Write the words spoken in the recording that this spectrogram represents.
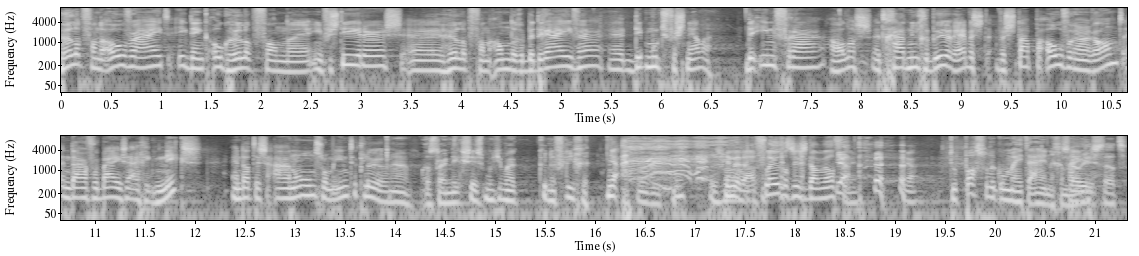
Hulp van de overheid. Ik denk ook hulp van eh, investeerders. eh, hulp van andere bedrijven. Eh, dit moet versnellen. De infra, alles. Het gaat nu gebeuren. Hè. We, st- we stappen over een rand en daar voorbij is eigenlijk niks. En dat is aan ons om in te kleuren. Ja, als daar niks is, moet je maar kunnen vliegen. Ja, inderdaad. Vleugels is dan wel fijn. Ja. Toepasselijk om mee te eindigen. Zo is dat.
